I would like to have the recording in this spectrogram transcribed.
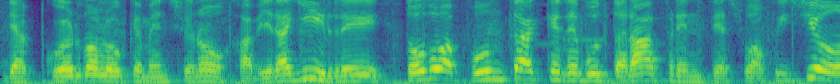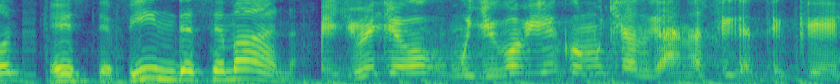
de acuerdo a lo que mencionó Javier Aguirre, todo apunta a que debutará frente a su afición este fin de semana. Joel llegó, llegó bien con muchas ganas, fíjate que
